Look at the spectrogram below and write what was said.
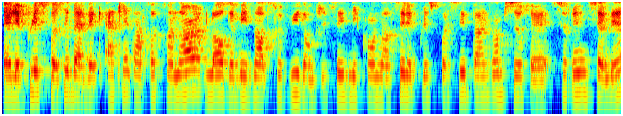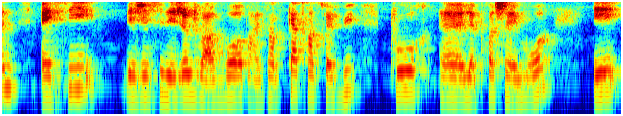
le plus possible avec athlète entrepreneur lors de mes entrevues. Donc j'essaie de les condenser le plus possible, par exemple sur, sur une semaine. Ainsi, je sais déjà que je vais avoir par exemple quatre entrevues pour le prochain mois. Et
